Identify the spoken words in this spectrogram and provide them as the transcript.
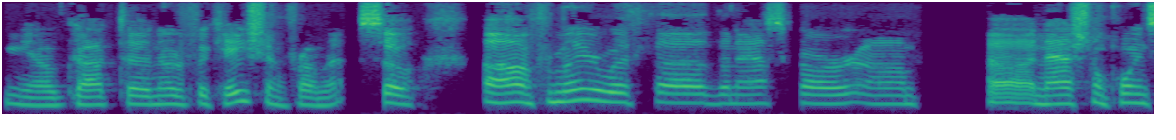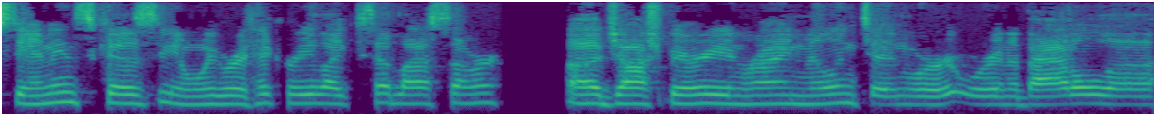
you know got a notification from it. So uh, I'm familiar with uh, the NASCAR um, uh, national point standings because you know we were at Hickory, like you said last summer. Uh, Josh Berry and Ryan Millington were were in a battle uh,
